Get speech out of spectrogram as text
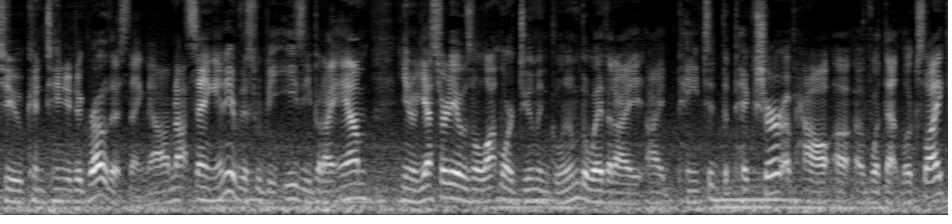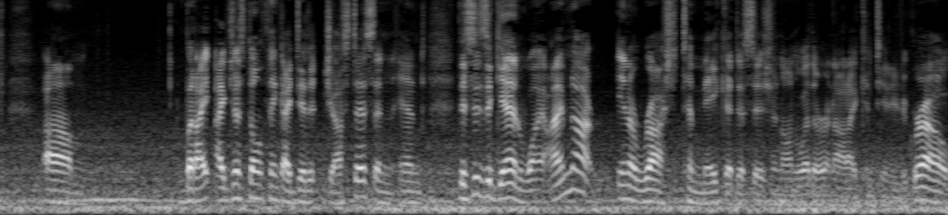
to continue to grow this thing. Now, I'm not saying any of this would be easy, but I am, you know, yesterday it was a lot more doom and gloom the way that I, I painted the picture of how, uh, of what that looks like. Um, but I, I just don't think I did it justice. And, and this is again why I'm not in a rush to make a decision on whether or not I continue to grow,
